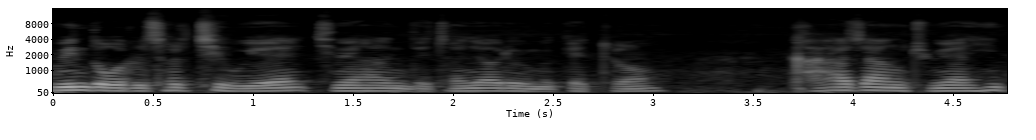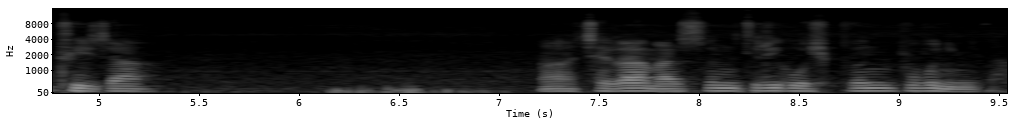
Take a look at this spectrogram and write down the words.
윈도우를 설치 후에 진행하는데 전혀 어려움이 없겠죠. 가장 중요한 힌트이자 아, 제가 말씀드리고 싶은 부분입니다.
